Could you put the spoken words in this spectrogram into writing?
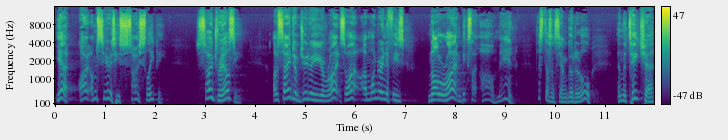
Yeah, I, I'm serious. He's so sleepy, so drowsy. I'm saying to him, Judah, you're right. So I, I'm wondering if he's not all right. And Beck's like, Oh man, this doesn't sound good at all. And the teacher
